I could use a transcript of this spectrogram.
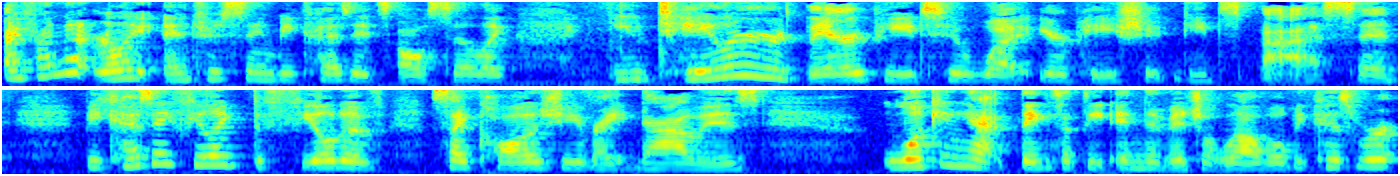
I find that really interesting because it's also like you tailor your therapy to what your patient needs best. And because I feel like the field of psychology right now is looking at things at the individual level because we're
